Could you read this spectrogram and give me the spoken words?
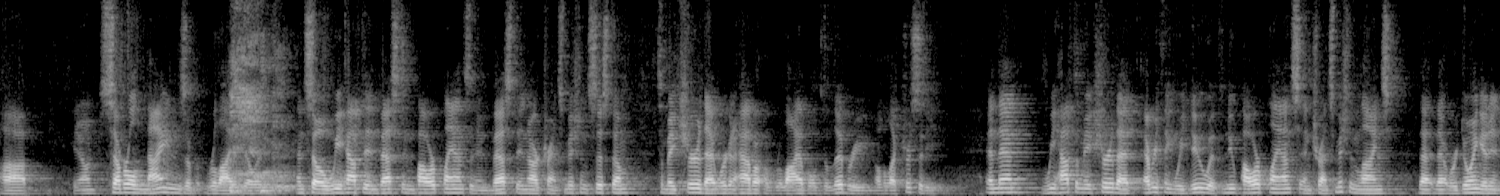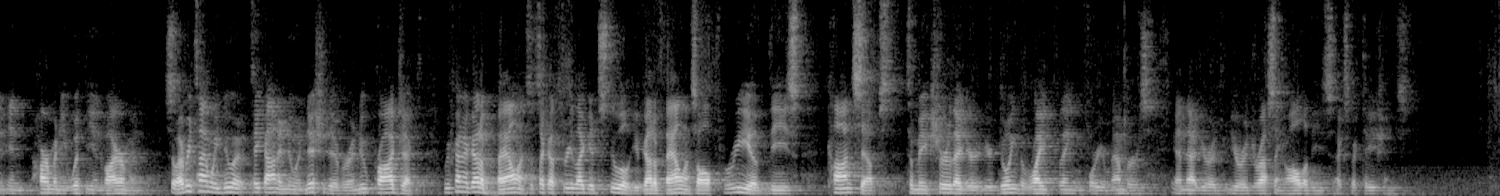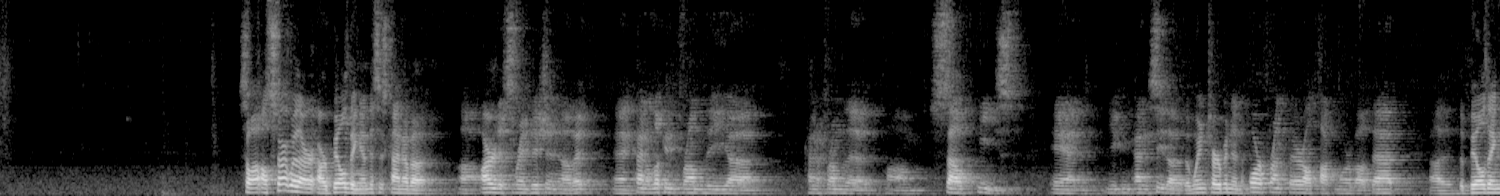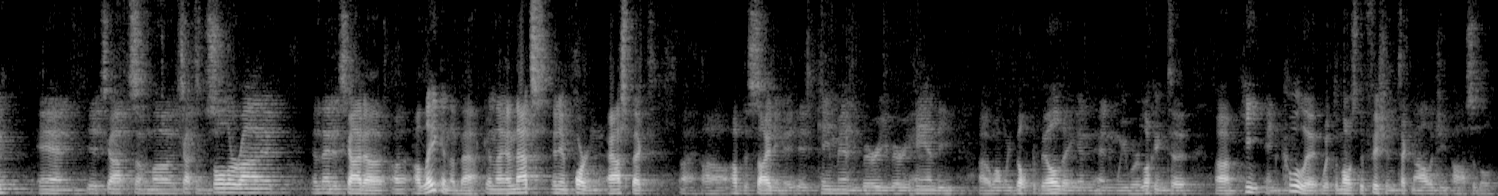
Uh, you know, several nines of reliability. And so we have to invest in power plants and invest in our transmission system to make sure that we're going to have a, a reliable delivery of electricity. And then we have to make sure that everything we do with new power plants and transmission lines, that, that we're doing it in, in harmony with the environment. So every time we do it, take on a new initiative or a new project, we've kind of got to balance. It's like a three-legged stool. You've got to balance all three of these concepts to make sure that you're, you're doing the right thing for your members and that you're, you're addressing all of these expectations. So I'll start with our, our building, and this is kind of a uh, artist rendition of it, and kind of looking from the uh, kind of from the um, southeast, and you can kind of see the, the wind turbine in the forefront there. I'll talk more about that. Uh, the building, and it's got some uh, it's got some solar on it and then it's got a, a, a lake in the back. And, and that's an important aspect uh, uh, of the siding. It, it, came in very, very handy uh, when we built the building and, and we were looking to um, heat and cool it with the most efficient technology possible.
